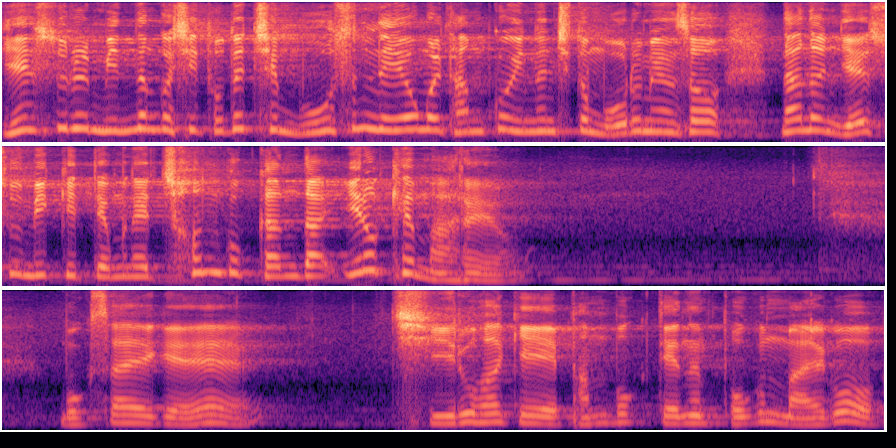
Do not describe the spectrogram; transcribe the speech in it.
예수를 믿는 것이 도대체 무슨 내용을 담고 있는지도 모르면서 나는 예수 믿기 때문에 천국 간다 이렇게 말해요. 목사에게 지루하게 반복되는 복음 말고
